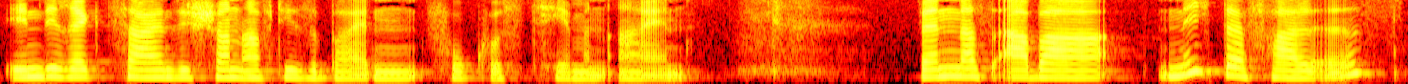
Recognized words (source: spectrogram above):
indirekt zahlen sie schon auf diese beiden Fokusthemen ein. Wenn das aber nicht der Fall ist,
